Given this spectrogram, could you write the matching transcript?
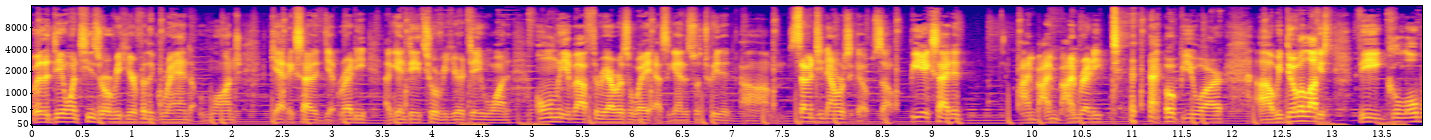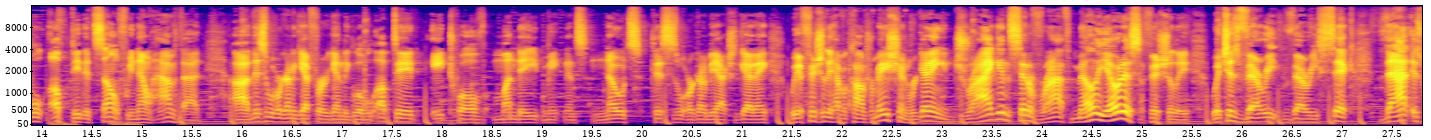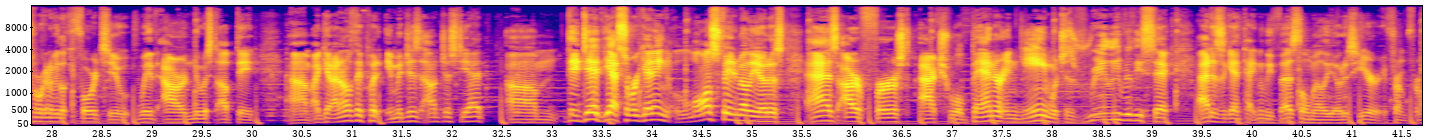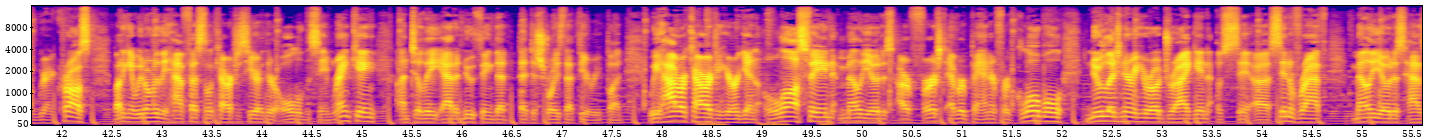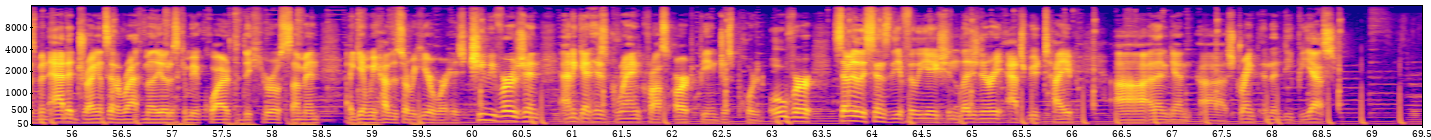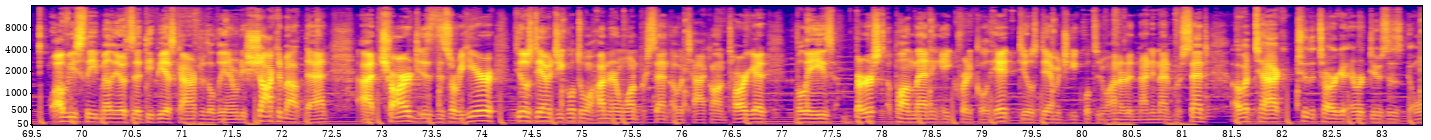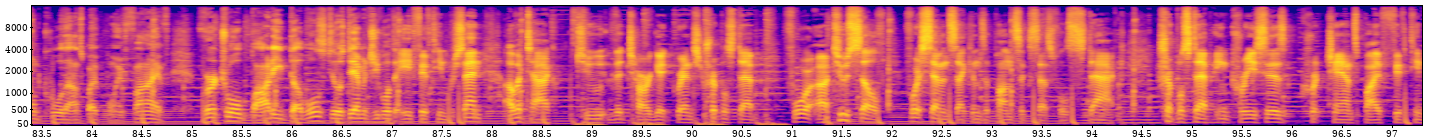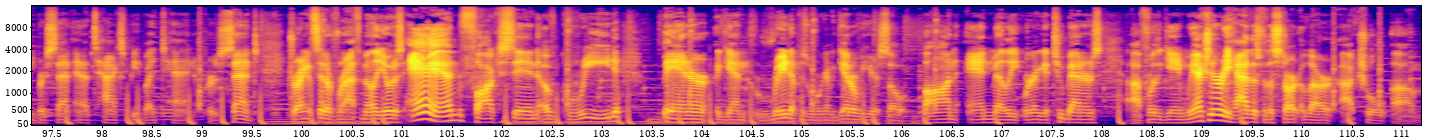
with a day one teaser over here for the grand launch. Get excited, get ready. Again, day two over here, day one, only about three hours away. As again, this was tweeted um, 17 hours ago. So be excited. I'm, I'm, I'm ready. I hope you are. Uh, we do have a lot. of The global update itself, we now have that. Uh, this is what we're going to get for, again, the global update 812 Monday maintenance notes. This is what we're going to be actually getting. We officially have a confirmation. We're getting Dragon Sin of Wrath Meliodas officially, which is very, very sick. That is what we're going to be looking forward to with our newest update. Um, again, I don't know if they put images out just yet. Um, they did, yes. Yeah, so we're getting Lostvayne Meliodas as our first actual banner in game, which is really, really sick. That is, again, technically Festival Meliodas here from, from Grand Cross. But again, we don't really have Festival characters here. They're all of the same ranking until they add a new thing that, that destroys that theory. But we have our character here again, Lostvayne Meliodas, our first ever banner for Global. New legendary hero, Dragon of Sin, uh, Sin of Wrath Meliodas has been added. Dragon Sin of Wrath Meliodas can be acquired through the hero summon. Again, we have this over here where his chibi version, and again, his Grand Cross art being just ported over. Seven Deadly Sins, the affiliation, legendary attribute type, uh, and then again, uh, strength, and then DPS. Obviously, Meliodas is a DPS character, don't think anybody's shocked about that. Uh, charge is this over here, deals damage equal to 101% of attack on target. Blaze Burst upon landing a critical hit, deals damage equal to 199% of attack to the target and reduces own cooldowns by 0.5. Virtual Body Doubles deals damage equal to 815% of attack to the target, grants triple step for uh, to self for 7 seconds upon successful stack. Triple step increases crit chance by 15% and attack speed by 10%. Dragon Sin of Wrath Meliodas and Fox-Sin of Greed. Banner again rate up is what we're to get over here. So Ban and Melly we're to get two banners uh, for the game. We actually already had this for the start of our actual um,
